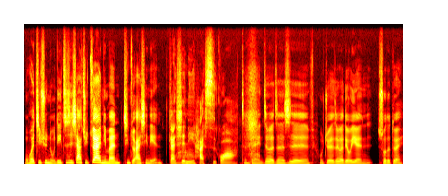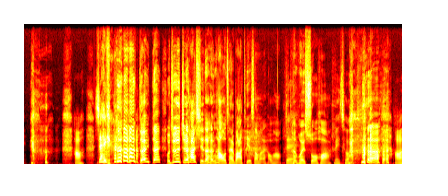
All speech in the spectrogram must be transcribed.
我会继续努力支持下去，最爱你们。亲嘴爱心莲，感谢你海丝瓜，真的，你这个真的是，我觉得这个留言说的对。好，下一个，对对，我就是觉得他写的很好，我才把它贴上来，好不好？对，很会说话，没错。好，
